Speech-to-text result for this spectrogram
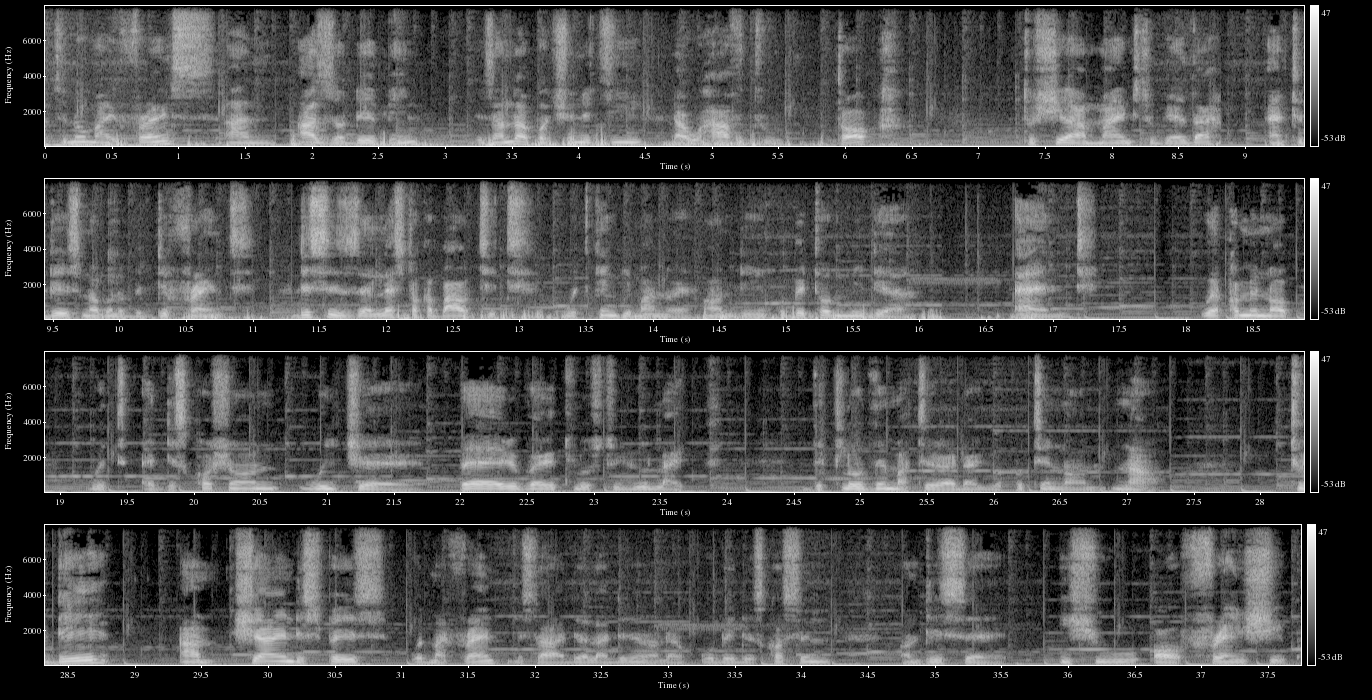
Afternoon, my friends, and how's your day been? It's another opportunity that we have to talk, to share our minds together, and today is not going to be different. This is uh, Let's Talk About It with King Emmanuel on the Incubator Media, and we're coming up with a discussion which uh, very very close to you, like the clothing material that you're putting on now. Today, I'm sharing the space with my friend, Mr. Adela Didin, that we'll be discussing on this uh, issue of friendship,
